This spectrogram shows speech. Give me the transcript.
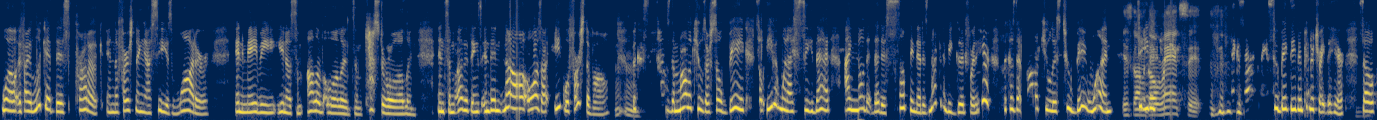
Well, if I look at this product and the first thing I see is water and maybe you know some olive oil and some castor oil and and some other things. And then not all oils are equal first of all Mm-mm. because sometimes the molecules are so big. So even when i see that i know that that is something that is not going to be good for the hair because that molecule is too big one it's going to go rancid. Exactly it's too big to even penetrate the hair. So mm-hmm.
